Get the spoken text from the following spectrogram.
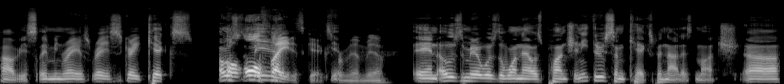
obviously. I mean Reyes Reyes great kicks. all, all fight is kicks yeah. from him, yeah. And Oezdemir was the one that was punching. He threw some kicks, but not as much. Uh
